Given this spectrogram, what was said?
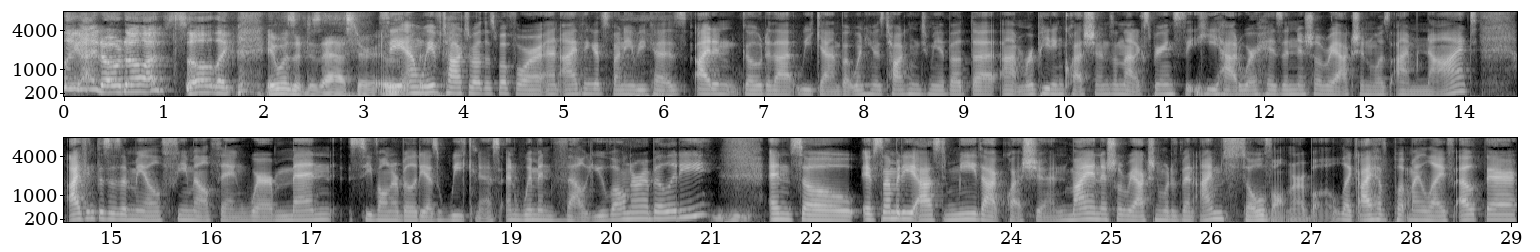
like i don't know i'm so like it was a disaster It See, was- and we've talked about this before, and I think it's funny because I didn't go to that weekend, but when he was talking to me about the um, repeating questions and that experience that he had where his initial reaction was, I'm not, I think this is a male female thing where men see vulnerability as weakness and women value vulnerability. And so if somebody asked me that that question, my initial reaction would have been I'm so vulnerable. Like, I have put my life out there.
